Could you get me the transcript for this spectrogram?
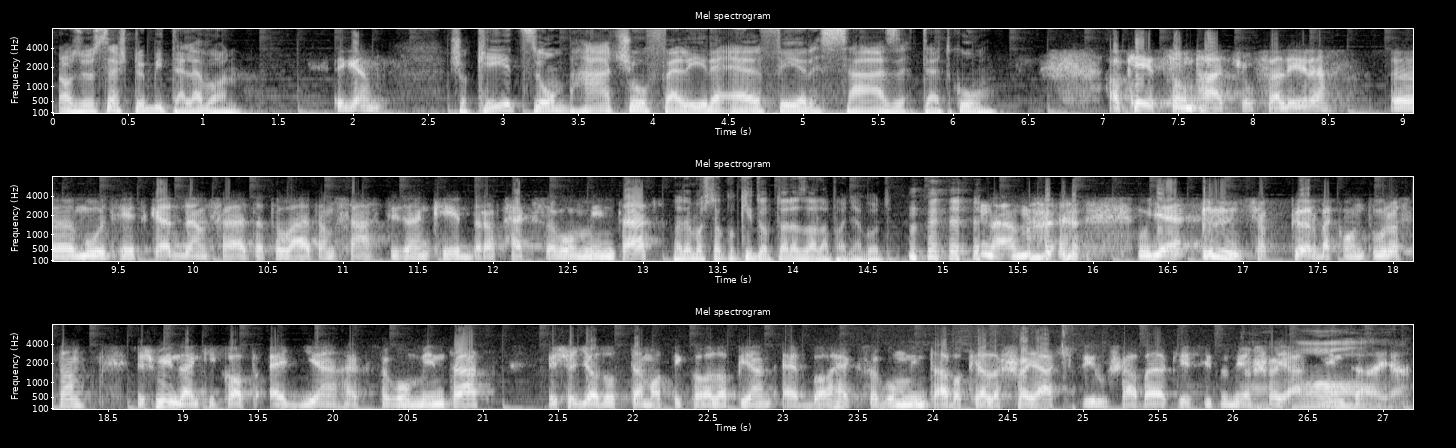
az összes többi tele van? Igen. És a két szomb hátsó felére elfér száz tetkó? A két szomb hátsó felére múlt hét kedden feltetováltam 112 darab hexagon mintát. Na de most akkor kidobtad az alapanyagot. Nem, ugye csak körbe kontúroztam, és mindenki kap egy ilyen hexagon mintát, és egy adott tematika alapján ebbe a hexagon mintába kell a saját stílusába elkészíteni a saját Aha. mintáját.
